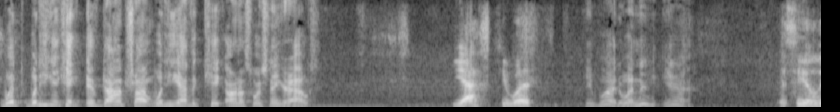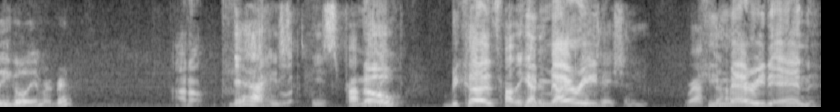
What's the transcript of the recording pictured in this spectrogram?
would would he get kicked if Donald Trump would he have to kick Arnold Schwarzenegger out? Yeah, he would. He would, wouldn't he? Yeah. Is he a legal immigrant? I don't. Yeah, he's he's probably no, because probably got he his married. documentation wrapped he up. married in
